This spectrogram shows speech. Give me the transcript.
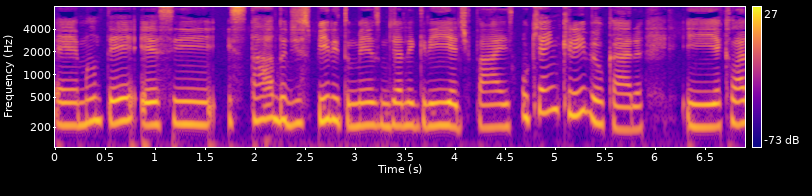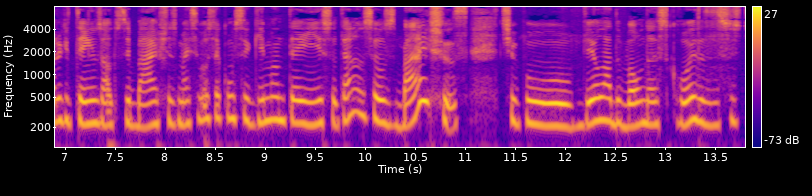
é, manter esse estado de espírito mesmo, de alegria, de paz, o que é incrível, cara. E é claro que tem os altos e baixos, mas se você conseguir manter isso até nos seus baixos, tipo, ver o lado bom das coisas, isso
